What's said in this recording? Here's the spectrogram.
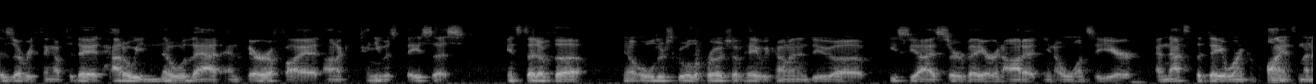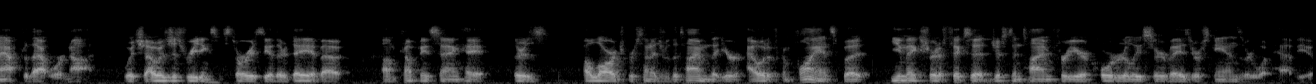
is everything up to date? How do we know that and verify it on a continuous basis instead of the you know older school approach of hey we come in and do a PCI survey or an audit you know once a year and that's the day we're in compliance and then after that we're not. Which I was just reading some stories the other day about um, companies saying hey there's a large percentage of the time that you're out of compliance, but you make sure to fix it just in time for your quarterly surveys or scans or what have you.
